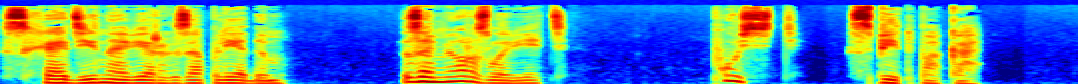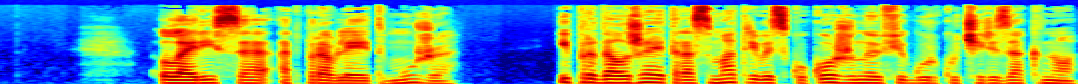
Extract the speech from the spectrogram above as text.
«Сходи наверх за пледом. Замерзла ведь. Пусть спит пока». Лариса отправляет мужа, и продолжает рассматривать скукоженную фигурку через окно.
